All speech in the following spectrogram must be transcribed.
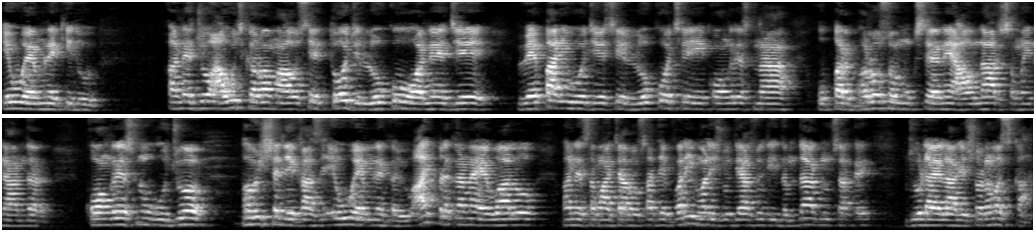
એવું એમણે કીધું. અને જો આવું જ કરવામાં આવશે તો જ લોકો અને જે વેપારીઓ જે છે, લોકો છે એ કોંગ્રેસના ઉપર ભરોસો મૂકશે અને આવનાર સમયના અંદર કોંગ્રેસનું ઉજ્જવળ ભવિષ્ય દેખાશે એવું એમણે કહ્યું. આ જ પ્રકારના અહેવાલો અને સમાચારો સાથે ફરી મળીશું. ત્યાં સુધી દમદાર ન્યૂઝ સાથે જોડાયેલા રહેશો. નમસ્કાર.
